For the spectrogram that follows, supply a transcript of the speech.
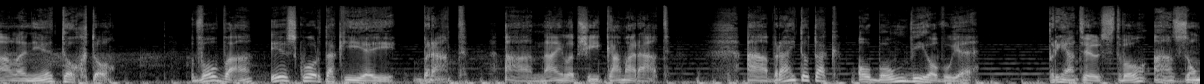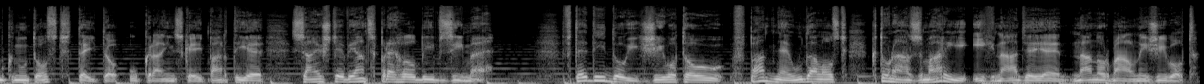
ale nie tohto. Vova je skôr taký jej brat a najlepší kamarát. A vraj to tak obom vyhovuje. Priateľstvo a zomknutosť tejto ukrajinskej partie sa ešte viac prehlbí v zime. Vtedy do ich životov vpadne udalosť, ktorá zmarí ich nádeje na normálny život.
